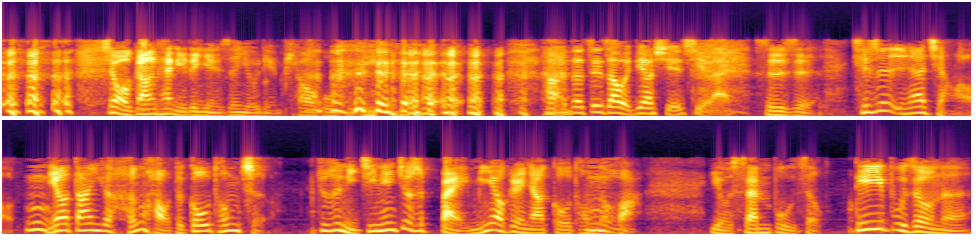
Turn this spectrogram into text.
像我刚刚看你的眼神有点飘忽不定，好，那这招我一定要学起来。是不是？其实人家讲哦，嗯你要当一个很好的沟通者，就是你今天就是摆明要跟人家沟通的话，有三步骤。第一步骤呢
